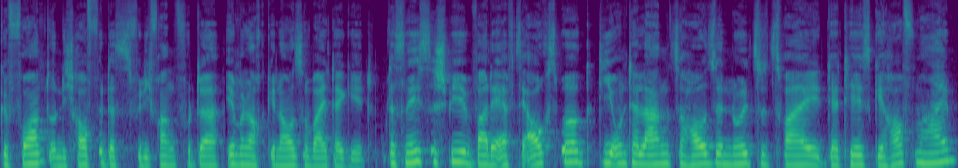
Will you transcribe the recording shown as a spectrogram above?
geformt und ich hoffe, dass es für die Frankfurter immer noch genauso weitergeht. Das nächste Spiel war der FC Augsburg. Die unterlagen zu Hause 0 zu 2 der TSG Hoffenheim.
